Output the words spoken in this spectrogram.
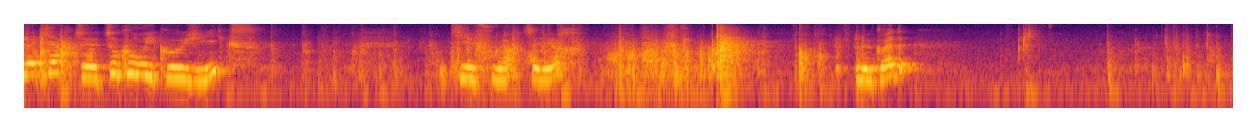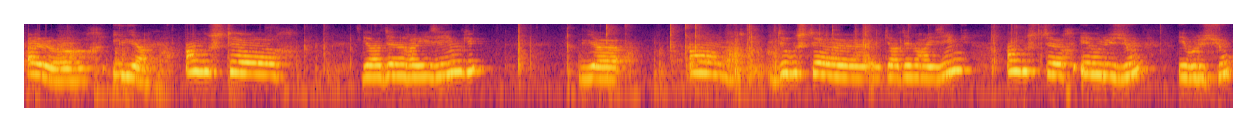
la carte Tokoriko GX qui est full art d'ailleurs. Le code. Alors il y a un booster Guardian Rising il y a deux boosters Guardian Rising un booster Évolution Évolution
